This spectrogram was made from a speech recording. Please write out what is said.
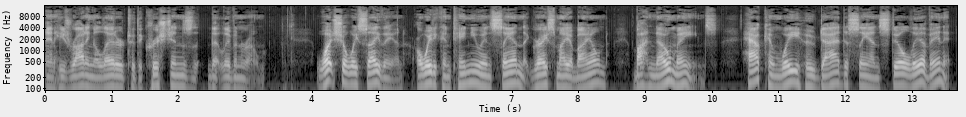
and he's writing a letter to the Christians that live in Rome. What shall we say then? Are we to continue in sin that grace may abound? By no means. How can we who died to sin still live in it?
